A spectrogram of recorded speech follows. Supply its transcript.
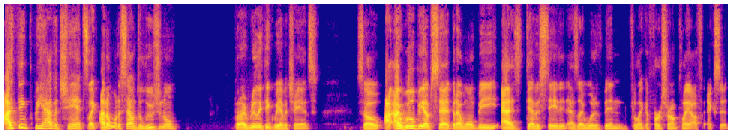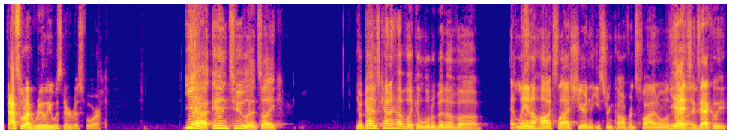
I think we have a chance. Like I don't want to sound delusional, but I really think we have a chance. So I, I will be upset, but I won't be as devastated as I would have been for like a first round playoff exit. That's what I really was nervous for. Yeah, and too, it's like you guys kind of have like a little bit of uh Atlanta Hawks last year in the Eastern Conference Finals. Yes, like, exactly.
